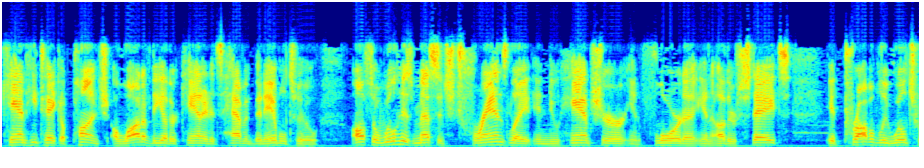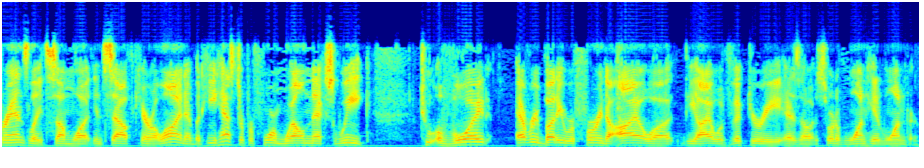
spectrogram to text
can he take a punch? A lot of the other candidates haven't been able to. Also, will his message translate in New Hampshire, in Florida, in other states? It probably will translate somewhat in South Carolina, but he has to perform well next week to avoid everybody referring to Iowa, the Iowa victory, as a sort of one-hit wonder.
